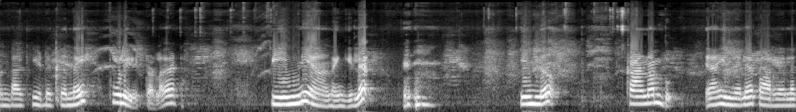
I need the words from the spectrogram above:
ഉണ്ടാക്കിയെടുക്കുന്നത് പുളി ഇട്ടുള്ളത് കേട്ടോ പിന്നെയാണെങ്കിൽ ഇന്ന് കണമ്പ്. ഞാൻ ഇന്നലെ പറഞ്ഞല്ലോ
